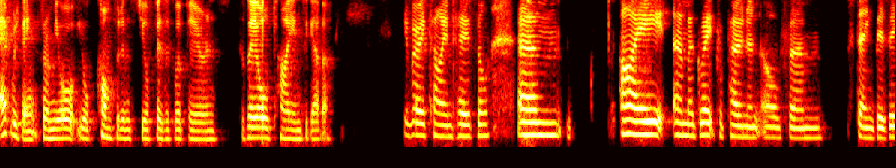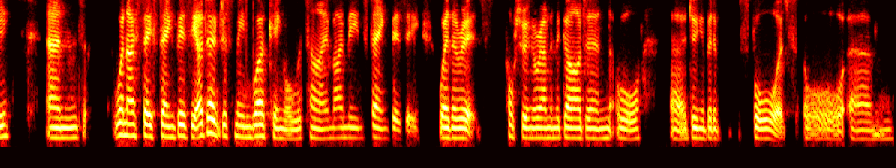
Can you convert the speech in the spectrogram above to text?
everything from your your confidence to your physical appearance? Because they all tie in together. You're very kind, Hazel. Um, I am a great proponent of um, staying busy and when I say staying busy, I don't just mean working all the time. I mean staying busy, whether it's pottering around in the garden or uh, doing a bit of sport or um,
